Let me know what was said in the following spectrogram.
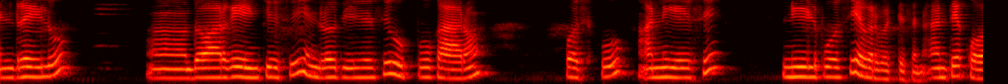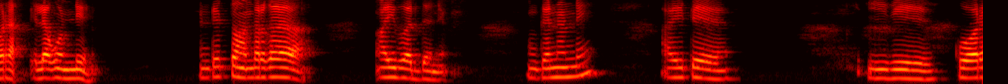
ఎండ్రాయిలు దోరగా వేయించేసి ఇందులో తీసేసి ఉప్పు కారం పసుపు అన్నీ వేసి నీళ్ళు పోసి ఎగరబెట్టేసాను అంతే కూర ఇలా వండాను. అంటే తొందరగా అయిపోద్దని. ఇంకేనండి? అయితే ఇది కూర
